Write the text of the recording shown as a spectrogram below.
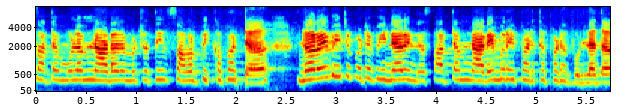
சட்டம் மூலம் நாடாளுமன்றத்தில் சமர்ப்பிக்கப்பட்டு நிறைவேற்றப்பட்ட பின்னர் இந்த சட்டம் நடைமுறைப்படுத்தப்பட உள்ளது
